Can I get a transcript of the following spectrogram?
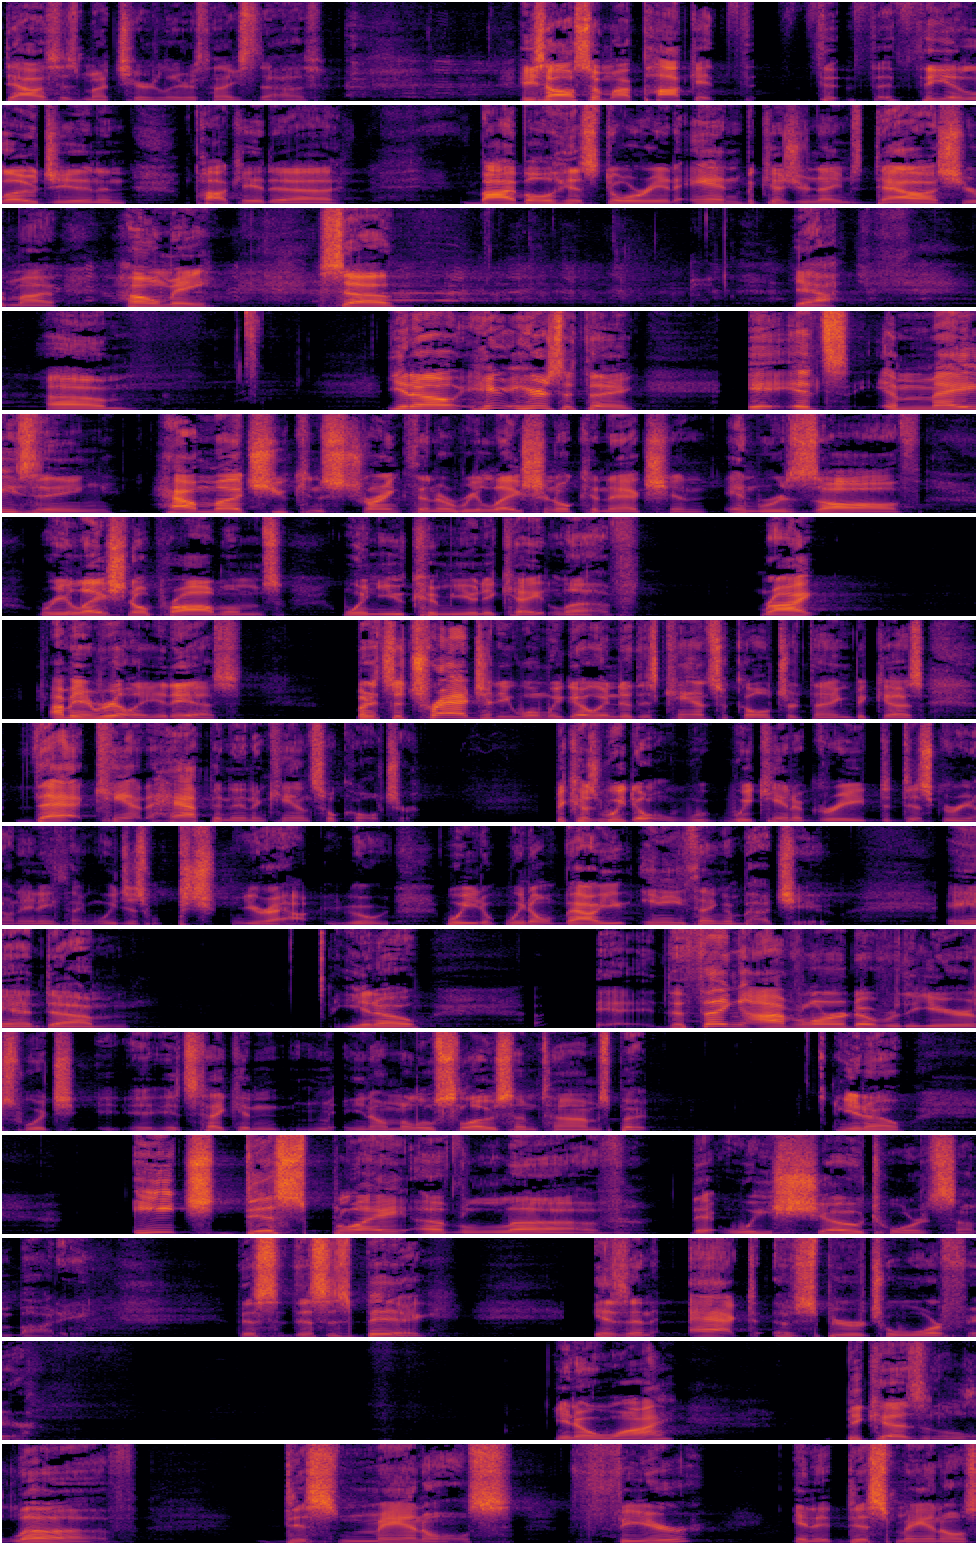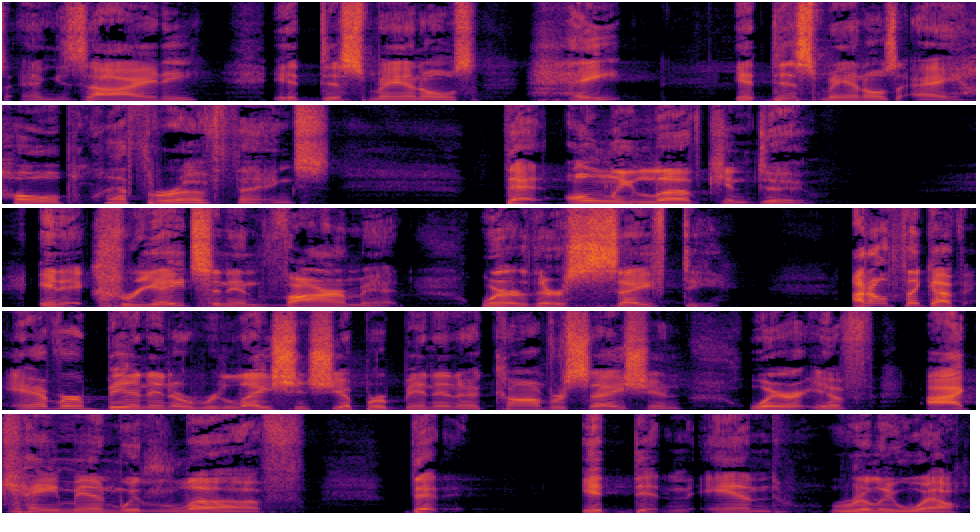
Dallas is my cheerleader. Thanks, Dallas. He's also my pocket th- th- theologian and pocket uh, Bible historian. And because your name's Dallas, you're my homie. So, yeah. Um, you know, here, here's the thing it, it's amazing how much you can strengthen a relational connection and resolve relational problems when you communicate love, right? I mean, really, it is. But it's a tragedy when we go into this cancel culture thing because that can't happen in a cancel culture. Because we don't, we can't agree to disagree on anything. We just, you're out. We, we don't value anything about you. And, um, you know, the thing I've learned over the years, which it's taken, you know, I'm a little slow sometimes, but, you know, each display of love that we show towards somebody, this, this is big, is an act of spiritual warfare. You know why? Because love dismantles fear and it dismantles anxiety, it dismantles hate, it dismantles a whole plethora of things that only love can do. And it creates an environment where there's safety. I don't think I've ever been in a relationship or been in a conversation where if I came in with love, that it didn't end really well.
